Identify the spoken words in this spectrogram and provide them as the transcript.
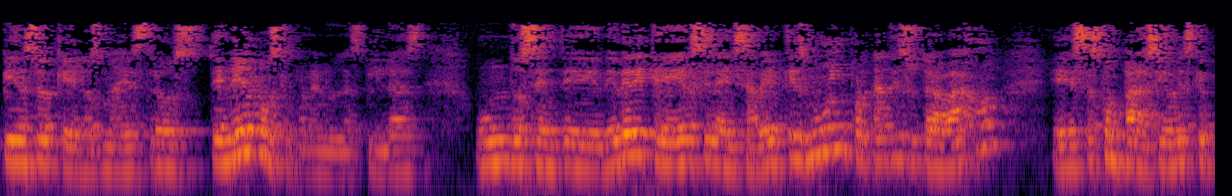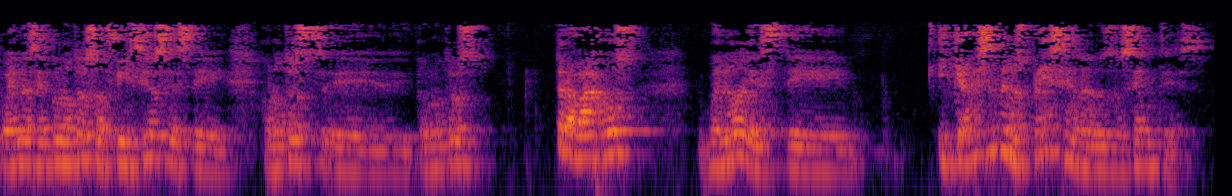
Pienso que los maestros tenemos que ponernos las pilas. Un docente debe de creérsela y saber que es muy importante su trabajo, esas comparaciones que pueden hacer con otros oficios, este, con otros, eh, con otros trabajos, bueno, este, y que a veces menosprecian a los docentes.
